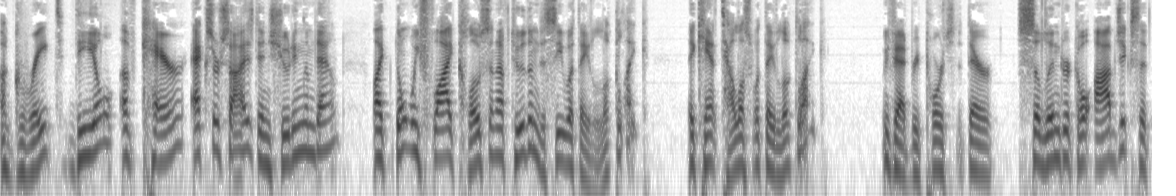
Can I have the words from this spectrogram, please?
a great deal of care exercised in shooting them down. Like, don't we fly close enough to them to see what they look like? They can't tell us what they look like. We've had reports that they're cylindrical objects that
